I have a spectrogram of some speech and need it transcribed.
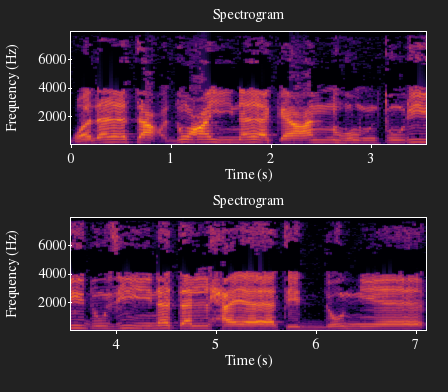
ولا تعد عيناك عنهم تريد زينة الحياة الدنيا.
